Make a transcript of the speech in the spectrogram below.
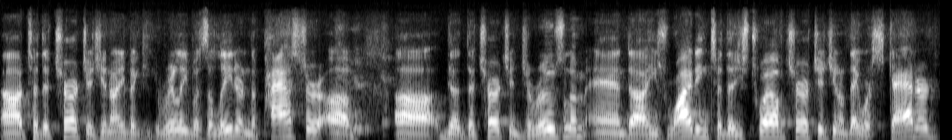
uh, to the churches. You know, he really was the leader and the pastor of uh, the, the church in Jerusalem. And uh, he's writing to these 12 churches. You know, they were scattered,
